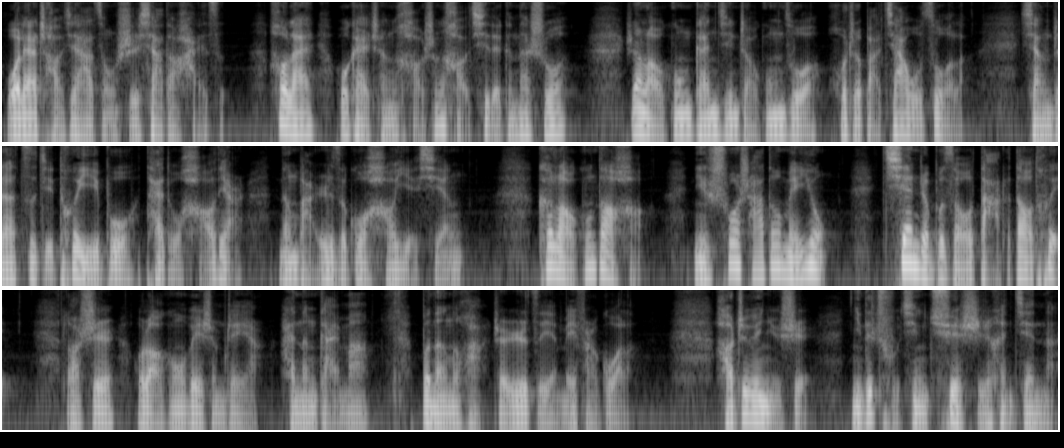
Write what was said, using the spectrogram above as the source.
我俩吵架总是吓到孩子，后来我改成好声好气的跟他说，让老公赶紧找工作或者把家务做了，想着自己退一步，态度好点，能把日子过好也行。可老公倒好，你说啥都没用，牵着不走，打着倒退。老师，我老公为什么这样？还能改吗？不能的话，这日子也没法过了。好，这位女士，你的处境确实很艰难，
